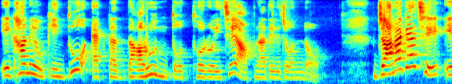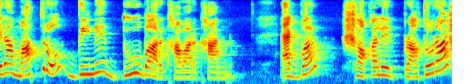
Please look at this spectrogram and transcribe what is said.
এখানেও কিন্তু একটা দারুণ তথ্য রয়েছে আপনাদের জন্য। জানা গেছে এরা মাত্র দিনে দুবার খাবার খান। একবার সকালের প্রাতরাশ,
